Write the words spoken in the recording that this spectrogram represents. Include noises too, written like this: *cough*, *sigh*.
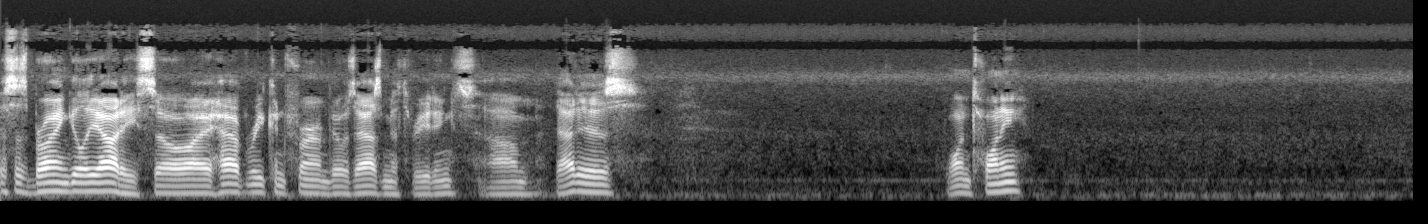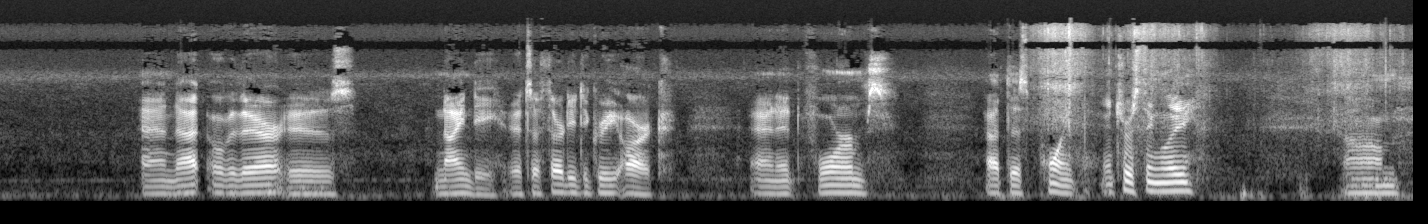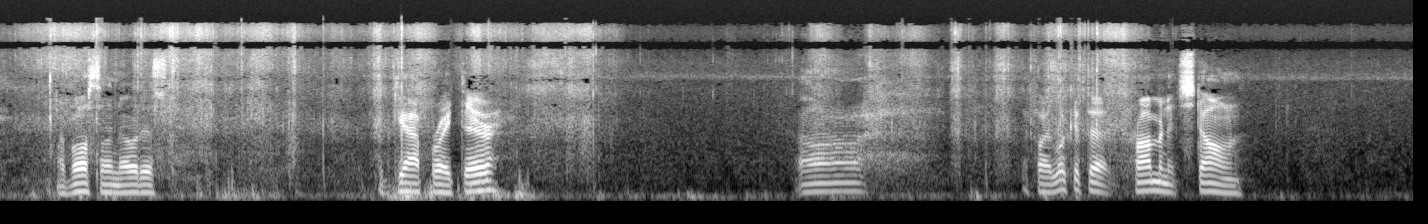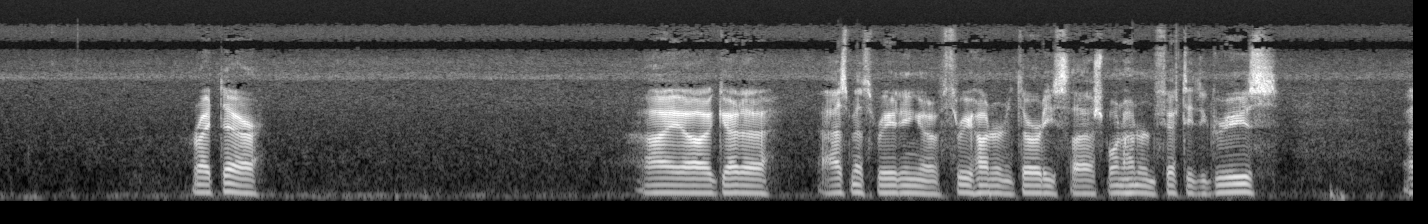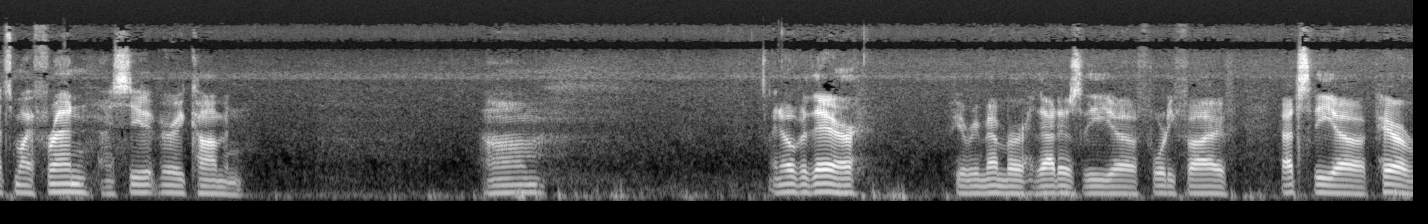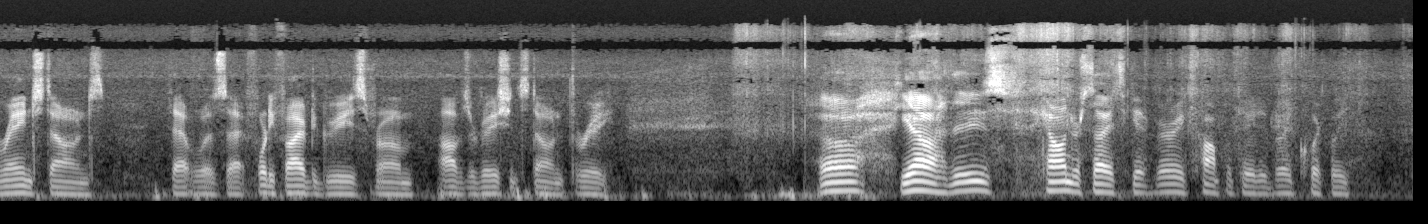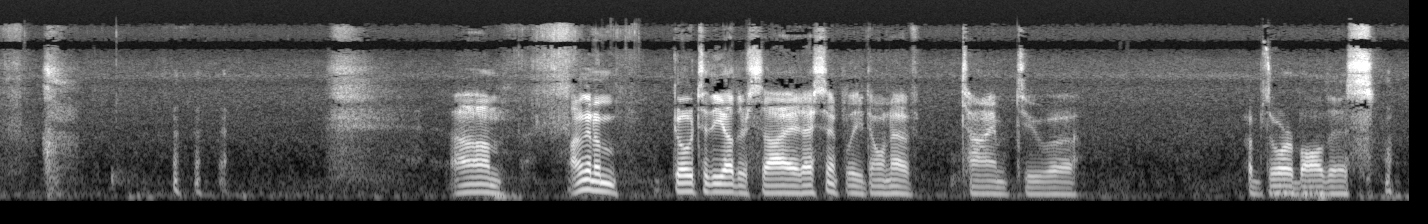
This is Brian Ghilliotti. So I have reconfirmed those azimuth readings. Um, that is 120. And that over there is 90. It's a 30 degree arc and it forms at this point. Interestingly, um, I've also noticed a gap right there. Uh, if I look at that prominent stone right there, I uh, get a azimuth reading of 330 slash 150 degrees. That's my friend. I see it very common. Um, and over there, if you remember, that is the uh, 45. That's the uh, pair of rainstones that was at 45 degrees from observation stone 3. Uh, yeah, these calendar sites get very complicated very quickly. Um, I'm gonna go to the other side. I simply don't have time to uh, absorb all this. *laughs*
